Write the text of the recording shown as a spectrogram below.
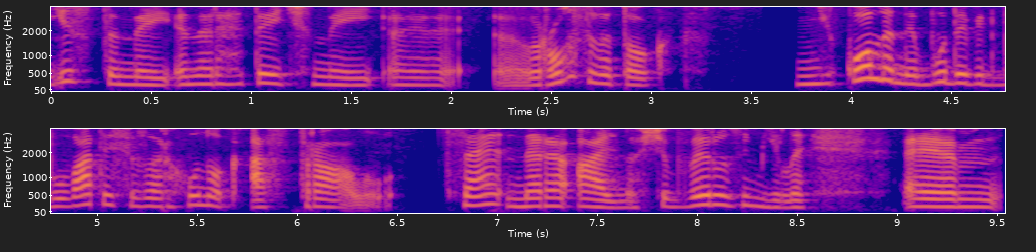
істинний енергетичний розвиток ніколи не буде відбуватися за рахунок астралу. Це нереально, щоб ви розуміли. Ем,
